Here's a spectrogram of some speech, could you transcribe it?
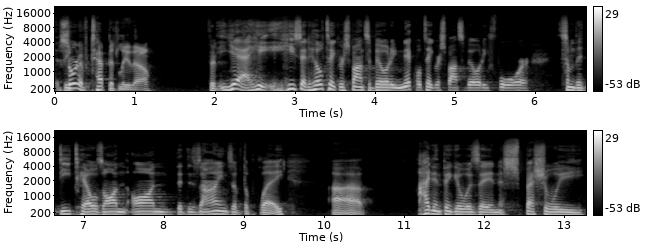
The, Sort of tepidly though. The- Yeah, he he said he'll take responsibility. Nick will take responsibility for some of the details on on the designs of the play. Uh, I didn't think it was an especially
